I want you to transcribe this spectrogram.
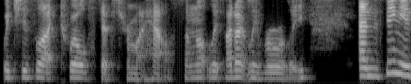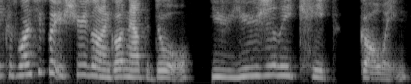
which is like 12 steps from my house. I'm not i don't live rurally. And the thing is because once you've got your shoes on and gotten out the door you usually keep going.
